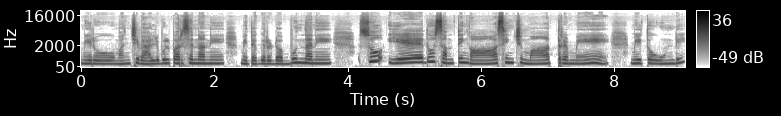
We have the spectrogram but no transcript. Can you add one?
మీరు మంచి వాల్యుబుల్ పర్సన్ అని మీ దగ్గర డబ్బు ఉందని సో ఏదో సంథింగ్ ఆశించి మాత్రమే మీతో ఉండి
